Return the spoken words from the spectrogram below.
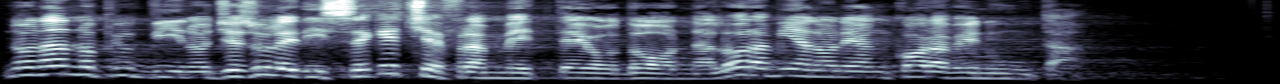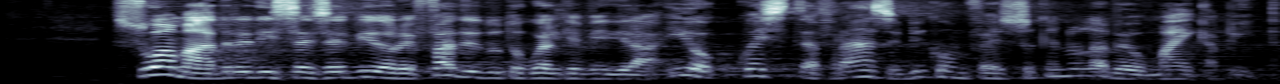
Non hanno più vino. Gesù le disse, che c'è fra me e te, o donna? L'ora mia non è ancora venuta. Sua madre disse ai servitori, fate tutto quel che vi dirà. Io questa frase vi confesso che non l'avevo mai capita.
